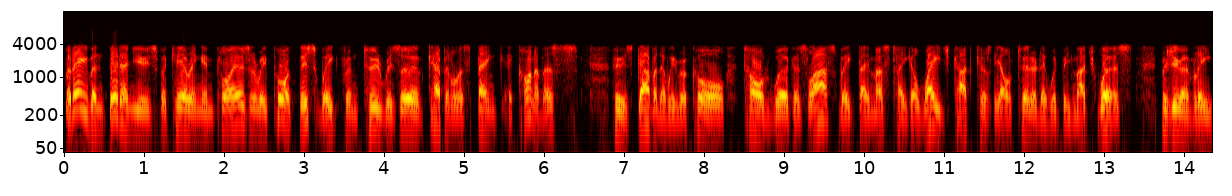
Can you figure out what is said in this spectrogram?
But even better news for caring employers a report this week from two Reserve Capitalist Bank economists, whose governor, we recall, told workers last week they must take a wage cut because the alternative would be much worse. Presumably,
